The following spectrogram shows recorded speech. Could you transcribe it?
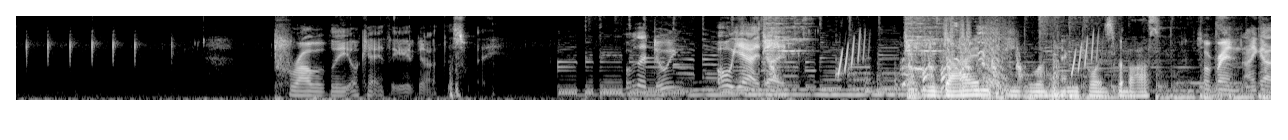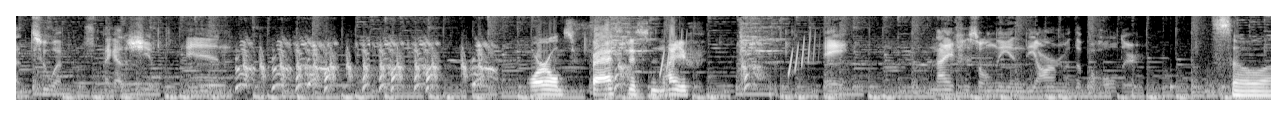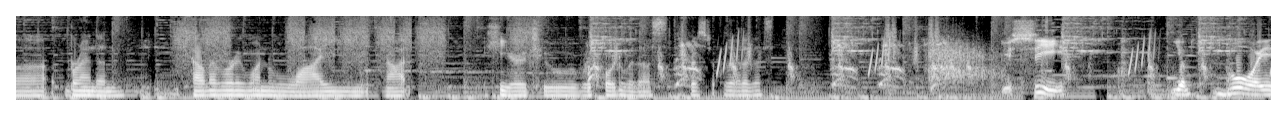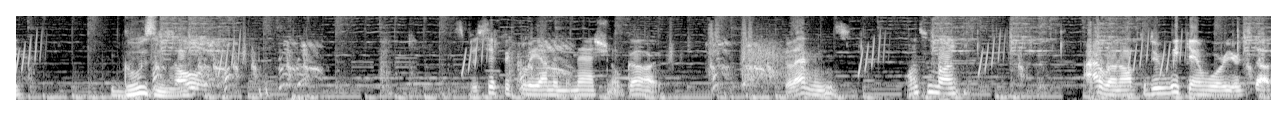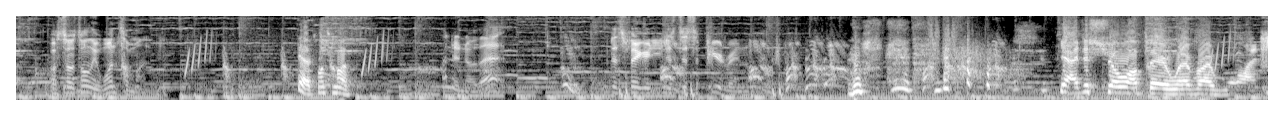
Probably. Okay, I think I got it this way. What was I doing? Oh yeah, I died. You died and you were heading towards the boss. So Branden, I got two weapons. I got a shield and World's fastest knife. a knife is only in the arm of the beholder. So, uh, Branden, tell everyone why you're not here to record with us the first episode of this. You see, your boy Guzman. So, specifically, I'm in the National Guard. So that means once a month, I run off to do weekend warrior stuff. Oh, so it's only once a month. Yeah, it's once a month. I didn't know that. I Just figured you just disappeared randomly. yeah, I just show up there whenever I want.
